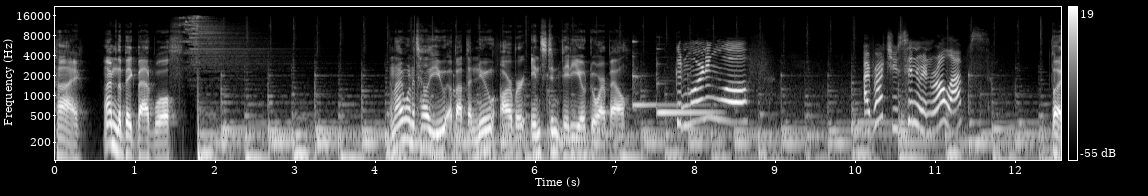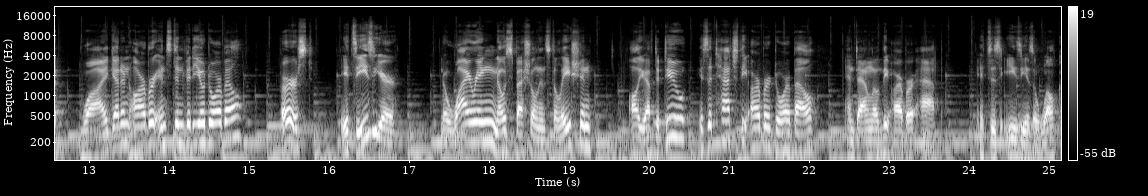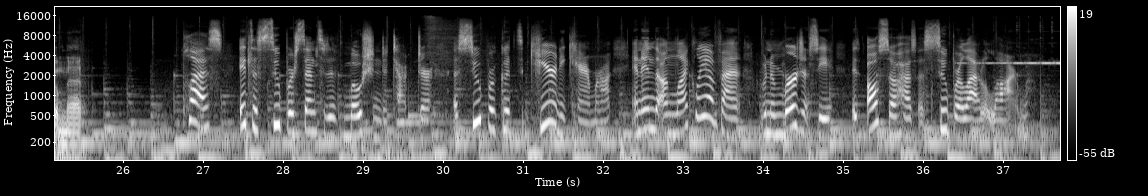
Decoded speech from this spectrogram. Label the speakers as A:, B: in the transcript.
A: Hi, I'm the Big Bad Wolf. And I want to tell you about the new Arbor Instant Video Doorbell.
B: Good morning, Wolf. I brought you cinnamon roll-ups.
A: But why get an Arbor Instant Video Doorbell? First, it's easier. No wiring, no special installation. All you have to do is attach the Arbor doorbell and download the Arbor app. It's as easy as a welcome mat.
B: Plus, it's a super sensitive motion detector, a super good security camera, and in the unlikely event of an emergency, it also has a super loud alarm.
